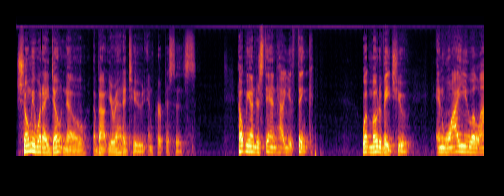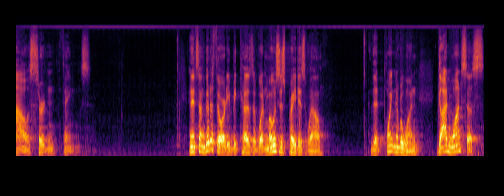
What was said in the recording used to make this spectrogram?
Show me what I don't know about your attitude and purposes. Help me understand how you think, what motivates you, and why you allow certain things. And it's on good authority because of what Moses prayed as well that point number one, God wants us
